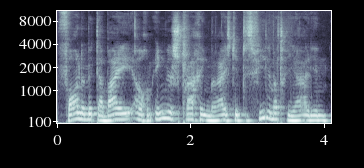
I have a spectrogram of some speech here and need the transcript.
vorne mit dabei. Auch im englischsprachigen Bereich gibt es viele Materialien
